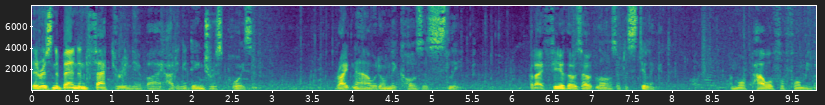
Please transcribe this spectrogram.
There is an abandoned factory nearby hiding a dangerous poison. Right now, it only causes sleep. But I fear those outlaws are distilling it. A more powerful formula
